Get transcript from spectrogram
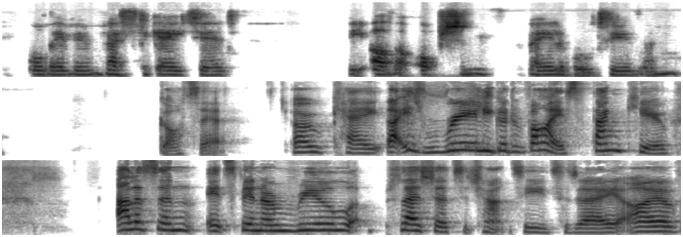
before they've investigated the other options available to them. Got it. Okay, that is really good advice. Thank you. Alison, it's been a real pleasure to chat to you today. I have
